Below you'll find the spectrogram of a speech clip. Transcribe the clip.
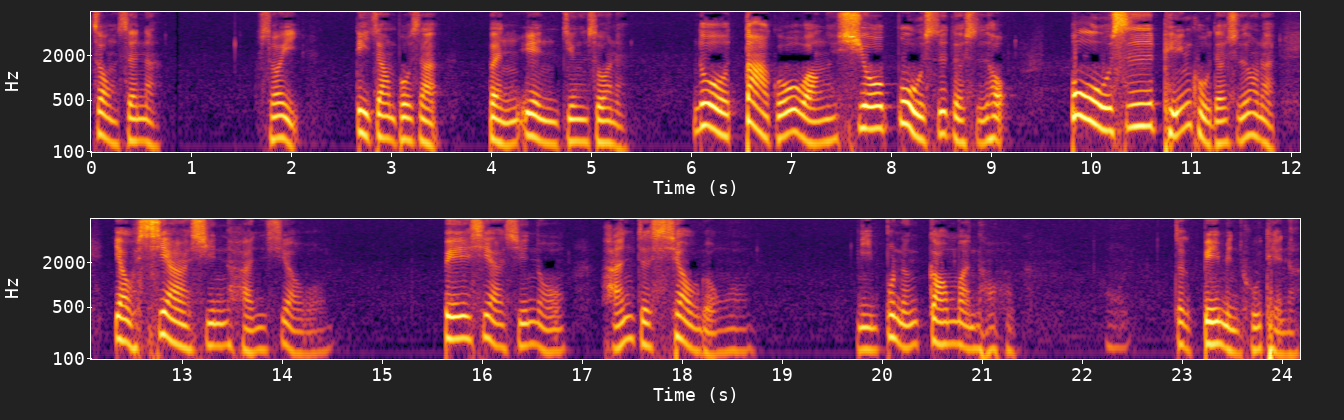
众生呢？所以，地藏菩萨本愿经说呢：若大国王修布施的时候，布施贫苦的时候呢，要下心含笑哦，憋下心哦，含着笑容哦，你不能高慢哦，哦，这个悲悯福田呐。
